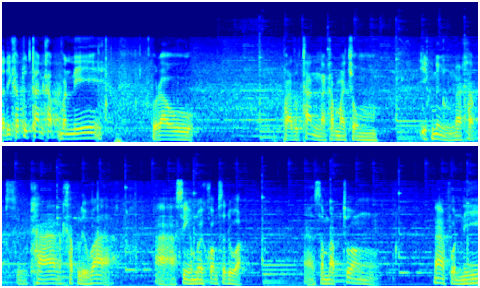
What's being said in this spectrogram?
วัสดีครับทุกท่านครับวันนี้เราพาทุกท่านนะครับมาชมอีกหนึ่งนะครับสินค้านะครับหรือว่าาสิ่งอำนวยความสะดวกสำหรับช่วงหน้าฝนนี้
